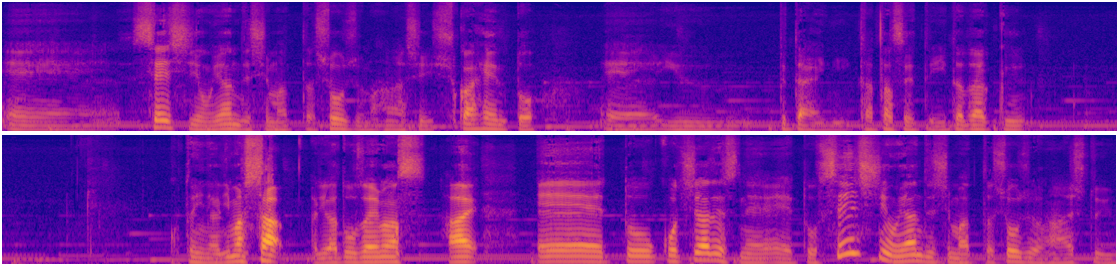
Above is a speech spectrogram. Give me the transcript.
えー、精神を病んでしまった少女の話主歌編という舞台に立たせていただくことになりました。ありがとうございます。はい。えーと、こちらですね、えーと精神を病んでしまった少女の話という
